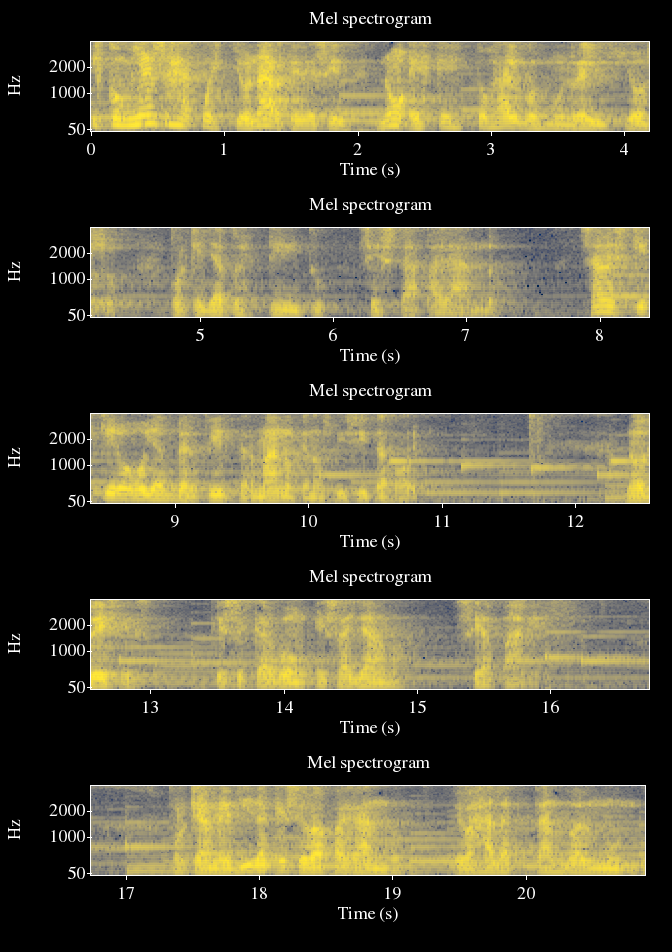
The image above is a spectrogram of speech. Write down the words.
Y comienzas a cuestionarte y decir, no, es que esto es algo muy religioso, porque ya tu espíritu se está apagando. ¿Sabes qué quiero hoy advertirte, hermano, que nos visitas hoy? No dejes que ese carbón, esa llama, se apague. Porque a medida que se va apagando, te vas adaptando al mundo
